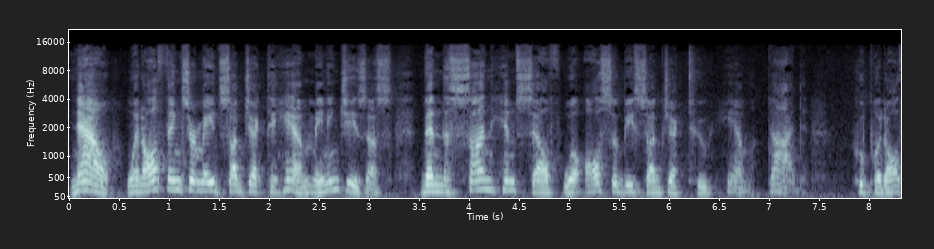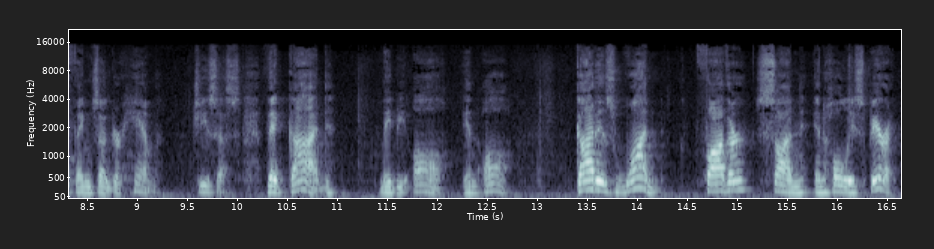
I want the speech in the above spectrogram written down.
Now, when all things are made subject to him, meaning Jesus, then the Son himself will also be subject to him, God, who put all things under him, Jesus, that God may be all in all. God is one Father, Son, and Holy Spirit.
